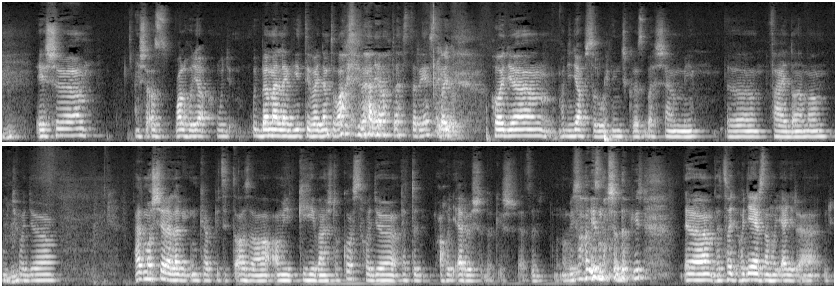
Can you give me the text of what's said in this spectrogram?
Mhm. és, ö, és az valahogy a, úgy, úgy bemelegíti, vagy nem tudom, aktiválja ezt a részt, hogy, Igen. hogy, ö, hogy így abszolút nincs közben semmi ö, fájdalmam. Mhm. Úgyhogy ö, hát most jelenleg inkább picit az, a, ami kihívást okoz, hogy, ö, tehát, hogy ahogy erősödök is, ez, hogy mondom, izm- izmosodok is, ö, tehát hogy, hogy érzem, hogy egyre úgy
